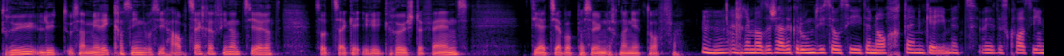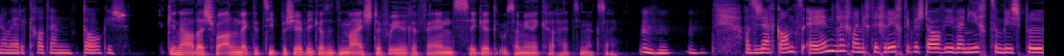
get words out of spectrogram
drei Leute aus Amerika sind, die sie hauptsächlich finanzieren, sozusagen ihre grössten Fans. Die hat sie aber persönlich noch nie getroffen. Mhm. Ich nehme an, das ist auch der Grund, wieso sie in der Nacht dann gamen, weil das quasi in Amerika dann Tag ist. Genau, das ist vor allem wegen der Zeitverschiebung. Also die meisten von ihren Fans sind aus Amerika, hat sie mir gesagt. Mhm, mhm. Also es ist eigentlich ganz ähnlich, wenn ich dich richtig verstehe, wie wenn ich zum Beispiel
